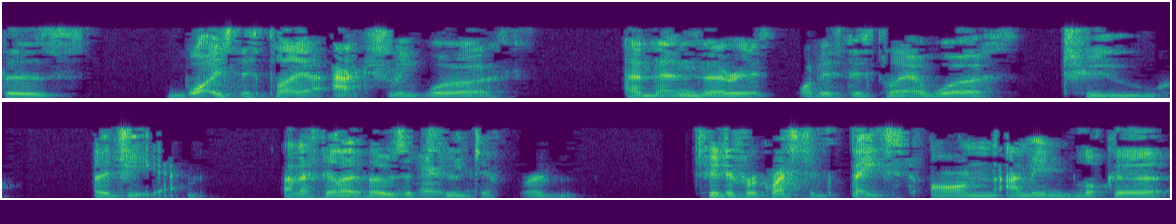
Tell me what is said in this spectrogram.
there's what is this player actually worth and then Mhm. there is what is this player worth to a GM, and I feel like those are Very two true. different two different questions based on. I mean, look at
